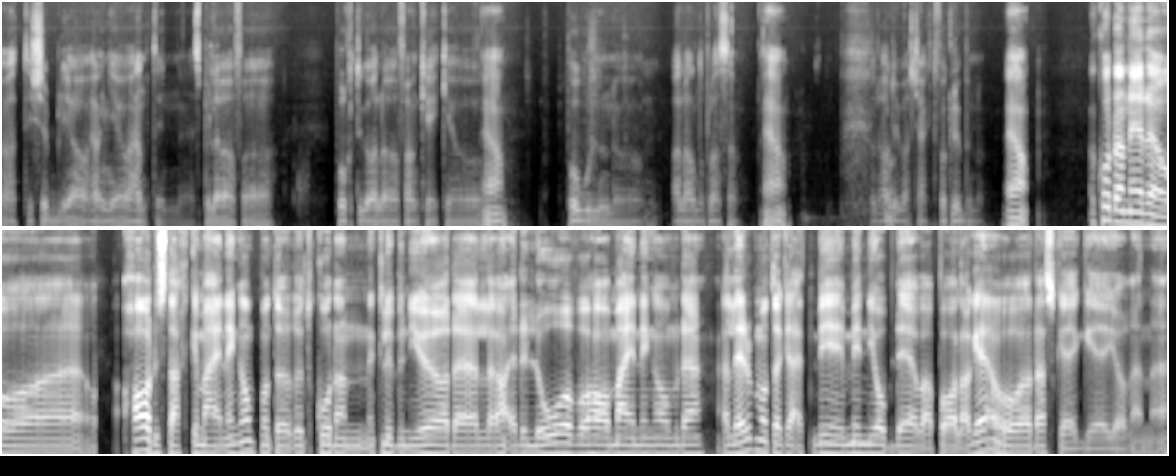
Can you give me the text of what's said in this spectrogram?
At det ikke blir avhengig av å hente inn spillere fra Portugal og Frankrike og Ja. Polen og alle andre plasser. ja, Så det hadde jo vært kjekt for klubben. da. ja. Hvordan er det å, å Har du sterke meninger på en måte rundt hvordan klubben gjør det, eller er det lov å ha meninger om det? Eller er det på en måte greit, min, min jobb det er å være på A-laget, og der skal jeg eh, gjøre en uh,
